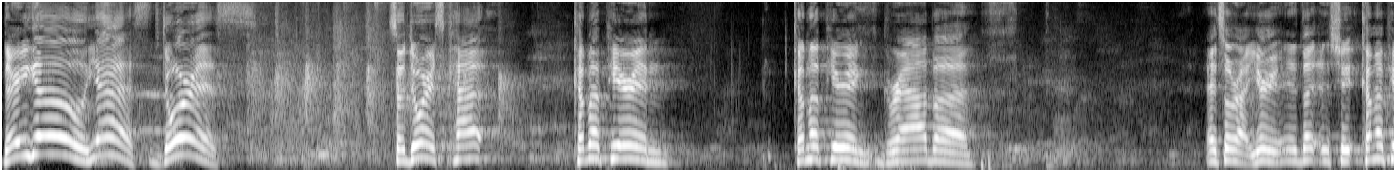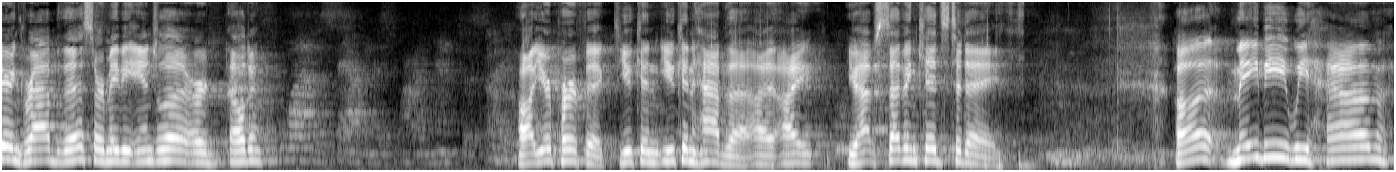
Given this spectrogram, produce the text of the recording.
There you go. Yes, Doris. So Doris, Come up here and come up here and grab. Uh, it's all right. You're come up here and grab this, or maybe Angela or Eldon. Oh, you're perfect. You can you can have that. I, I you have seven kids today. Uh, maybe we have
